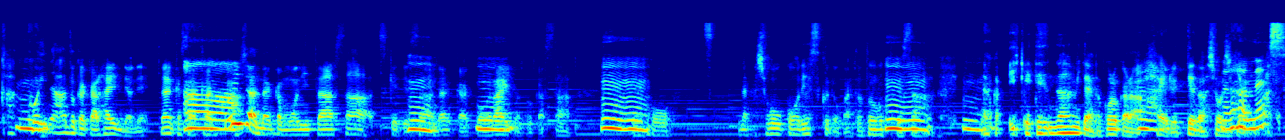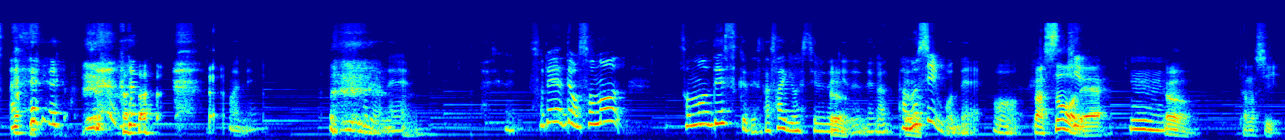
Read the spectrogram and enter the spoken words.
かっこいいなとかから入るんだよね。なんかさ、かっこいいじゃん、なんかモニターさ、つけてさ、うんなんかこうんう、ライトとかさ、うんうんこう、なんか昇降デスクとか整ってさ、うんうん。なんかいけてんなみたいなところから入るっていうのは正直あります。まあね。そうだよね。確かに。それ、でもその、そのデスクでさ、作業してるだけで、なんか楽しいもんね。こまあそうね。う。うん。うん。楽しい。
